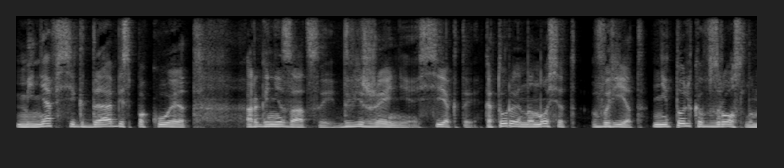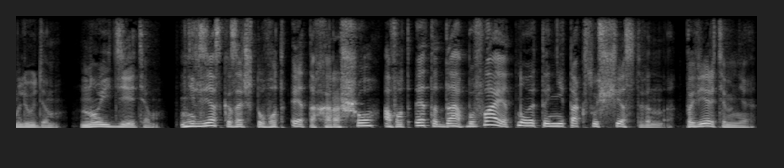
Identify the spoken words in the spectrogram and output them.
меня всегда беспокоят организации, движения, секты, которые наносят вред не только взрослым людям, но и детям. Нельзя сказать, что вот это хорошо, а вот это, да, бывает, но это не так существенно. Поверьте мне,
